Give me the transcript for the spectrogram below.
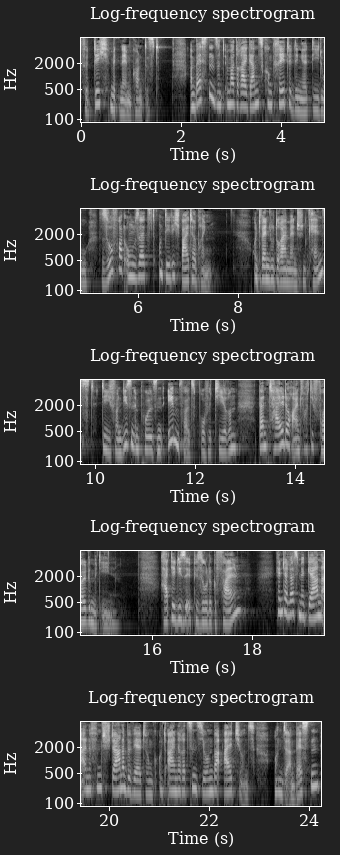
für dich mitnehmen konntest. Am besten sind immer drei ganz konkrete Dinge, die du sofort umsetzt und die dich weiterbringen. Und wenn du drei Menschen kennst, die von diesen Impulsen ebenfalls profitieren, dann teil doch einfach die Folge mit ihnen. Hat dir diese Episode gefallen? Hinterlass mir gerne eine 5-Sterne-Bewertung und eine Rezension bei iTunes. Und am besten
